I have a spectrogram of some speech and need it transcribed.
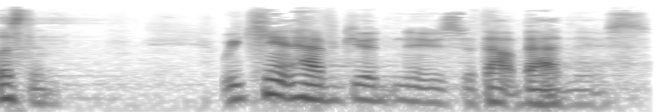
Listen, we can't have good news without bad news.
